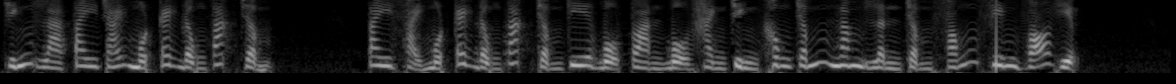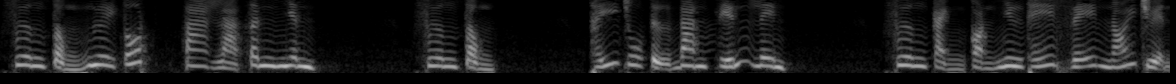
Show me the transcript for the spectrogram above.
Chính là tay trái một cách động tác chậm. Tay phải một cách động tác chậm kia bộ toàn bộ hành trình 0.5 lần chậm phóng phim võ hiệp. Phương Tổng ngươi tốt, ta là tân nhân. Phương Tổng. Thấy Chu tử đan tiến lên. Phương Cảnh còn như thế dễ nói chuyện.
